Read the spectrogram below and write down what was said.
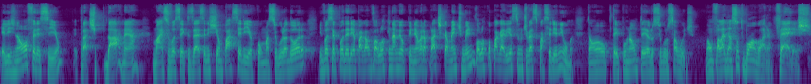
eles não ofereciam para te dar, né? Mas se você quisesse, eles tinham parceria com uma seguradora e você poderia pagar um valor que, na minha opinião, era praticamente o mesmo valor que eu pagaria se não tivesse parceria nenhuma. Então eu optei por não ter o seguro saúde. Vamos falar de um assunto bom agora: férias.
